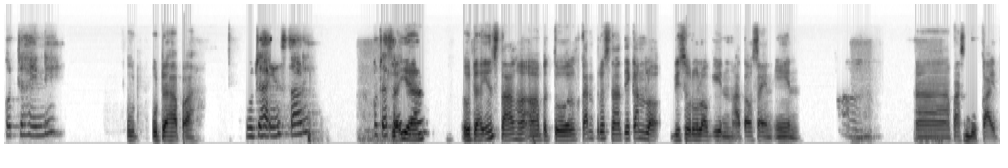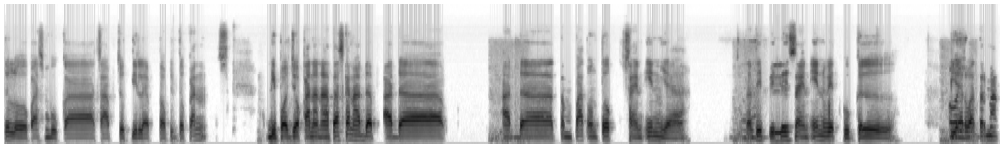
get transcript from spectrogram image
udah ini U- Udah apa? Udah install ya? Udah Lah iya, udah install, heeh, betul. Kan terus nanti kan lo disuruh login atau sign in. Ah, Nah, pas buka itu loh, pas buka capcut di laptop itu kan di pojok kanan atas kan ada ada ada tempat untuk sign in ya. Nanti pilih sign in with Google. Biar Oh, iya. watermark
